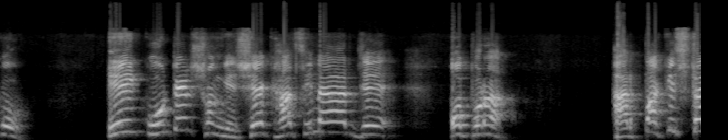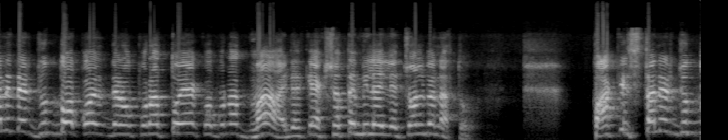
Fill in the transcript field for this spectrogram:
কোর্ট, এই কোর্টের সঙ্গে শেখ হাসিনার যে অপরাধ। আর পাকিস্তানিদের যুদ্ধ অপরাধের অপরাধ তো এক অপরাধ না এটাকে একসাথে মিলাইলে চলবে না তো। পাকিস্তানের যুদ্ধ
